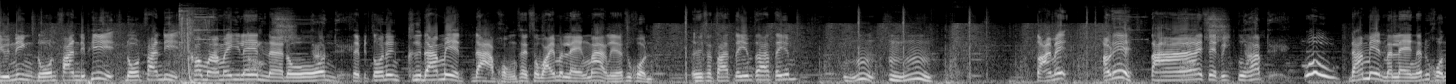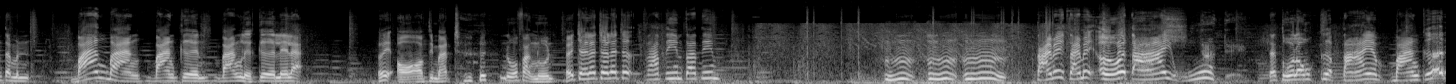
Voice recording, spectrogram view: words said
ยืนนิ่งโดนฟันดิพี่โดนฟันดิเข้ามาไม่เล่นนะโดนแต่เป็นตัวหนึงคือดาเมจดาบของไซสไวท์มันแรงมากเลยนะทุกคนเอ้ยสตาร์ตีมสตาร์ตีมอืมอืมตายไหมเอาดิตายเสร็จไปอีกตัวครับวู้ดาเมจมันแรงนะทุกคนแต่มัน บางบางบางเกิน บางเหลือเกินเลยแหละเฮ้ย อ๋อออปติมัสนึกว่าฝั่งนู้น เฮ้ยเจอแล้วเจอแล้วเจอตาตีมตาตีมอืมอืมอืมตายไหมตายไหมเออตายโอ้แต่ตัวเราเกือบตายอะบางเกิน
